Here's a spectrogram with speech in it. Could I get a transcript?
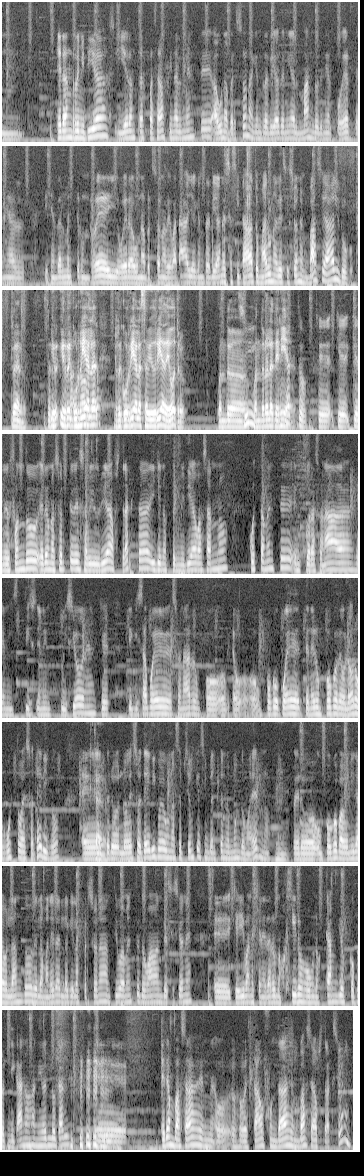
eran remitidas y eran traspasadas finalmente a una persona que en realidad tenía el mando, tenía el poder, tenía el, y generalmente era un rey o era una persona de batalla que en realidad necesitaba tomar una decisión en base a algo. Claro. y, recurría, a la, recurría a la sabiduría de otro cuando, cuando no la tenía. Exacto, que, que, que, en el fondo era una suerte de sabiduría abstracta y que nos permitía basarnos justamente en corazonadas, en, en intuiciones, que que quizá puede sonar un, o, un poco, puede tener un poco de olor o gusto esotérico, eh, pero lo esotérico es una acepción que se inventó en el mundo moderno, mm. pero un poco para venir hablando de la manera en la que las personas antiguamente tomaban decisiones eh, que iban a generar unos giros o unos cambios copernicanos a nivel local, eh, eran basadas en, o, estaban fundadas en base a abstracciones.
